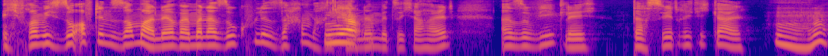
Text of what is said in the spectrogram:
ich freue mich so auf den Sommer, ne, weil man da so coole Sachen machen Ja. kann, ne, mit Sicherheit. Also wirklich, das wird richtig geil. Mhm.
